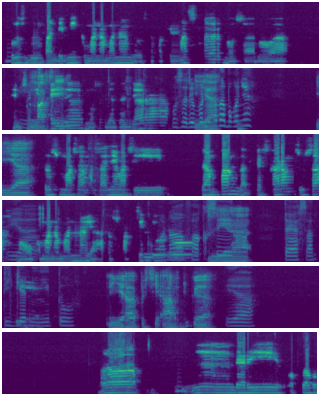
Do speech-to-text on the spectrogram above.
dulu sebelum pandemi ke mana-mana nggak usah pakai masker, nggak usah bawa hand Iya. sanitizer, nggak usah jaga jarak. Masa ribet-ribet Iya. lah pokoknya. Iya, terus masa-masanya masih gampang nggak kayak sekarang susah Iya. mau ke mana-mana ya harus vaksin Ke mana dulu vaksin, iya, tes antigen Iya. ini itu. iya PCR juga. Iya. kalau hmm, dari waktu aku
